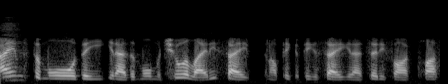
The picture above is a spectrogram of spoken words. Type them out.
aimed for more the you know the more mature ladies. Say, and I'll pick a figure. Say you know 35 plus,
